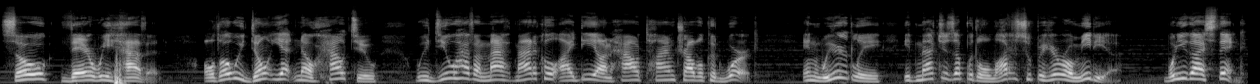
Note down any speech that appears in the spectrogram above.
So there we have it. Although we don't yet know how to, we do have a mathematical idea on how time travel could work, and weirdly, it matches up with a lot of superhero media. What do you guys think?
